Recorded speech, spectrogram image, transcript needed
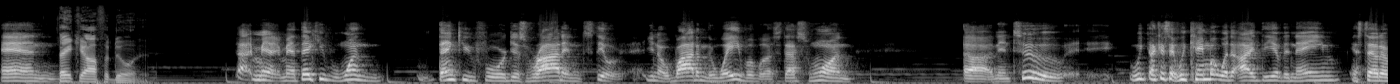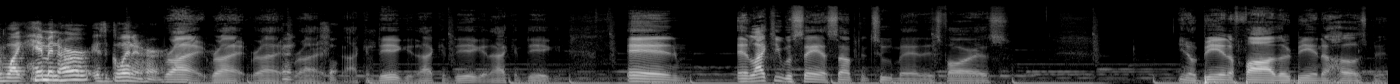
And Thank y'all for doing it. I mean, man, thank you for one. Thank you for just riding, still, you know, riding the wave of us. That's one. Uh, and then two, we like I said, we came up with the idea of the name instead of like him and her, it's Glenn and her. Right, right, right, right. I can dig it. I can dig it. I can dig it. And and like you were saying something too, man, as far as you know, being a father, being a husband.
